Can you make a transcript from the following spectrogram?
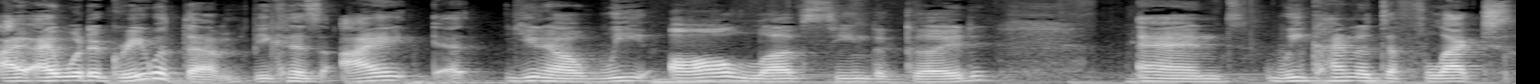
I, I would agree with them because i you know we all love seeing the good and we kind of deflect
